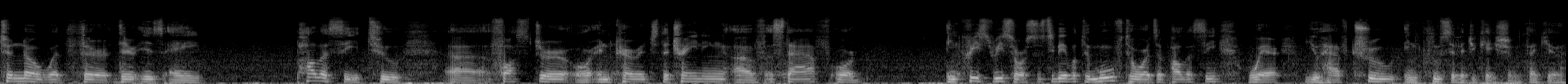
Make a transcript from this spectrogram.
to know whether there is a policy to uh, foster or encourage the training of staff or increased resources to be able to move towards a policy where you have true inclusive education. Thank you.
